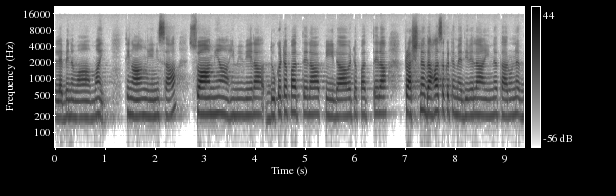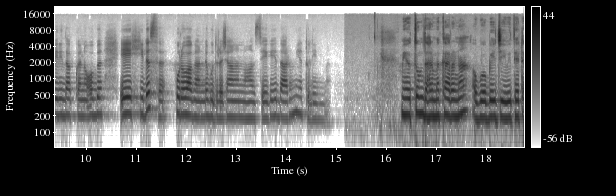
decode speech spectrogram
ලැබෙනවාමයි. ඉතින් ආන් ඒ නිසා ස්වාමියා අහිමි වෙලා දුකටපත් වෙලා පීඩාවටපත් වෙලා ප්‍රශ්න දහසකට මැදි වෙලා ඉන්න තරුණ බිරිඳක් වන ඔබ ඒ හිඩස පුරවා ගන්න බුදුරජාණන් වහන්සේගේ ධර්මය තුලින්ම මේ උතුම් ධර්ම කරණ ඔබ ඔබේ ජීවිතයට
